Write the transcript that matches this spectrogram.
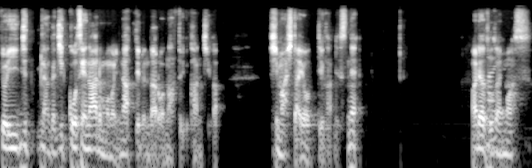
よりじなんか実効性のあるものになってるんだろうなという感じがしましたよっていう感じですね。ありがとうございます。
